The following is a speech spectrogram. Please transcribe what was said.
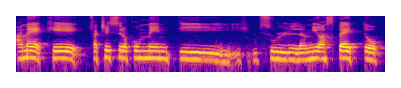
A me che facessero commenti sul mio aspetto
